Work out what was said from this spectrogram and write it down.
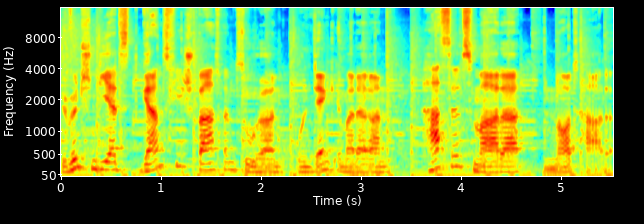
Wir wünschen dir jetzt ganz viel Spaß beim Zuhören und denk immer daran, hustle smarter, not harder.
